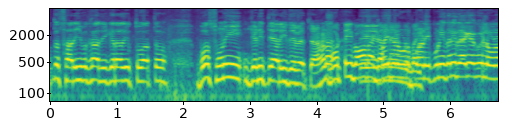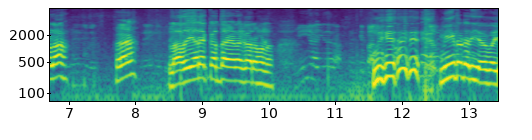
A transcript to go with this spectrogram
ਪੁੱਤ ਸਾਰੀ ਵਿਖਾ ਦੀ ਕਰਾ ਦੀ ਉੱਤੋਂ ਉੱਤੋਂ ਬਹੁਤ ਸੋਹਣੀ ਜਿਹੜੀ ਤਿਆਰੀ ਦੇ ਵਿੱਚ ਆ ਹਨਾ? ਮੋਟੀ ਬਹੁਤ ਆ ਗੰਨੇ ਵਾਂਗੂ ਬਾਈ। ਪਾਣੀ ਪੂਣੀ ਤਾਂ ਨਹੀਂ ਰਹਿ ਗਿਆ ਕੋਈ ਲਾਉਣ ਵਾਲਾ? ਹੈ? ਲਾ ਦੇ ਯਾਰ ਇੱਕ ਅੱਧਾ ਐਨਾ ਕਰ ਹੁਣ। ਮੀਂਹ ਮੀਂਹ ਤੋਂ ਡਰੀ ਜਾ ਬਈ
